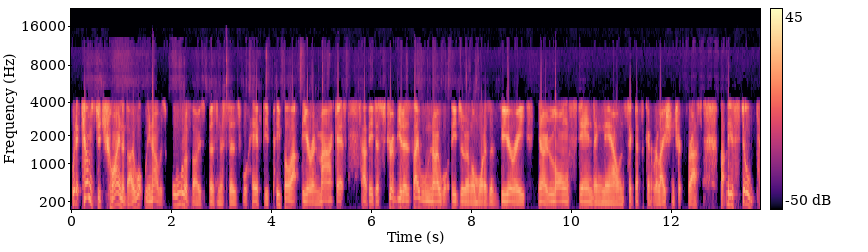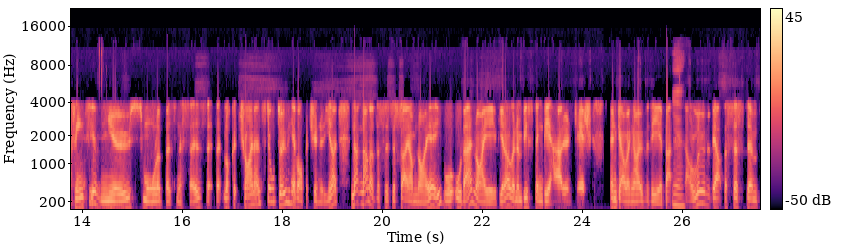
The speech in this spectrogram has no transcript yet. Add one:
When it comes to China, though, what we know is all of those businesses will have their people up there in market, uh, their distributors. They will know what they're doing on what is a very you know long-standing now and significant relationship for us. But there's still plenty of new, smaller businesses that, that look at China and still do have opportunity. You know, none, none of this is to say I'm naive or, or they're naive, you know, and investing their hard earned cash and going over there. But yeah. they'll learn about the system,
